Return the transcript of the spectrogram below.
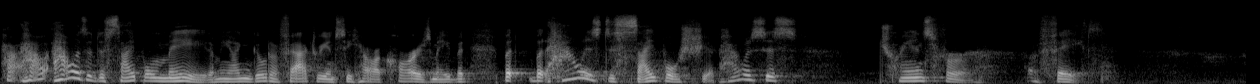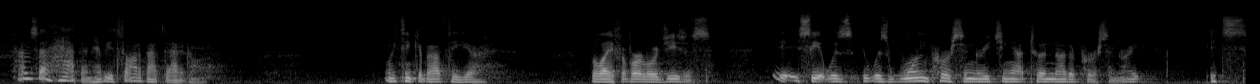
How, how, how is a disciple made? I mean, I can go to a factory and see how a car is made, but, but, but how is discipleship? How is this transfer of faith? How does that happen? Have you thought about that at all? We think about the, uh, the life of our Lord Jesus. See, it was, it was one person reaching out to another person, right? It's,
